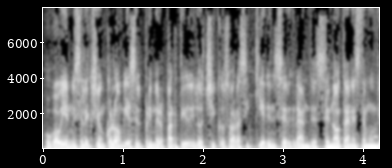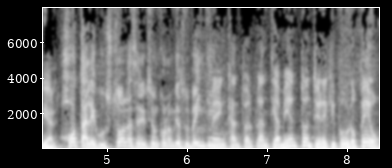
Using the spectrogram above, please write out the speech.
Jugó bien mi selección Colombia, es el primer partido y los chicos ahora sí quieren ser grandes. Se nota en este mundial. J, ¿le gustó la selección Colombia sub-20? Me encantó el planteamiento ante un equipo europeo.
